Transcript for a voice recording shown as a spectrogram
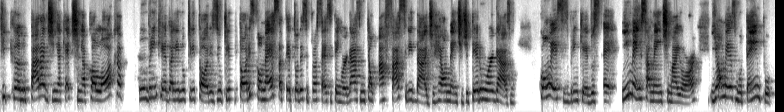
ficando paradinha, quietinha, coloca um brinquedo ali no clitóris e o clitóris começa a ter todo esse processo e tem orgasmo, então a facilidade realmente de ter um orgasmo com esses brinquedos é imensamente maior e ao mesmo tempo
